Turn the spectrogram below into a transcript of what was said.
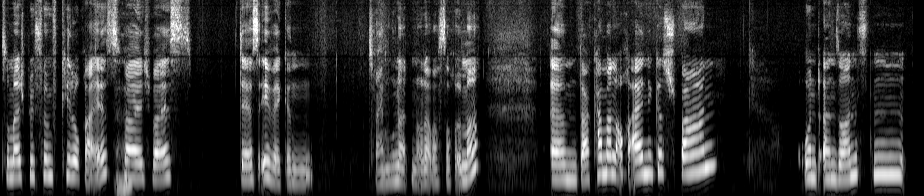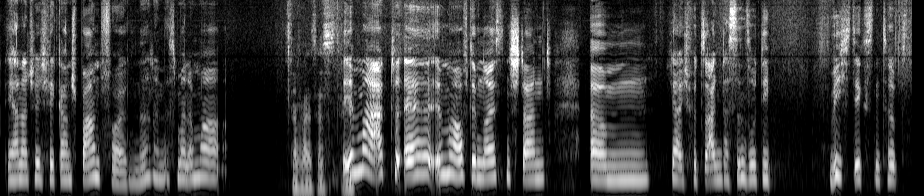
zum Beispiel 5 Kilo Reis, weil ich weiß, der ist eh weg in zwei Monaten oder was auch immer. Ähm, da kann man auch einiges sparen. Und ansonsten, ja, natürlich vegan sparen folgen. Ne? Dann ist man immer immer aktuell, immer auf dem neuesten Stand. Ähm, ja, ich würde sagen, das sind so die wichtigsten Tipps,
